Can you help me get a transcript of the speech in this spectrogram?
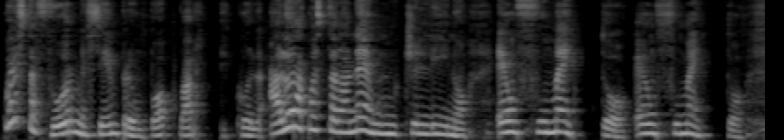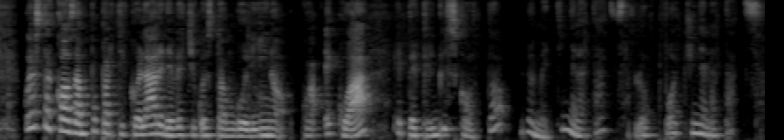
questa forma è sempre un po' particolare allora questa non è un uccellino è un fumetto è un fumetto. Questa cosa un po' particolare di averci questo angolino qua e qua è perché il biscotto lo metti nella tazza lo appoggi nella tazza.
